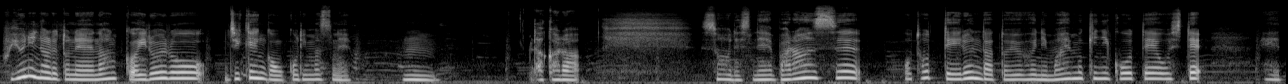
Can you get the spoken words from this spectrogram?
冬になるとねなんかいろいろ事件が起こりますね。うん。だからそうですねバランスをとっているんだというふうに前向きに肯定をしてえー、っ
